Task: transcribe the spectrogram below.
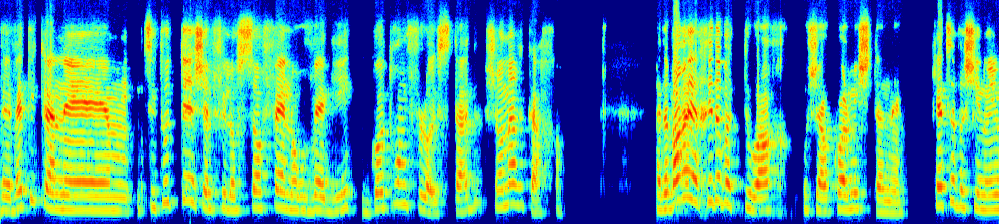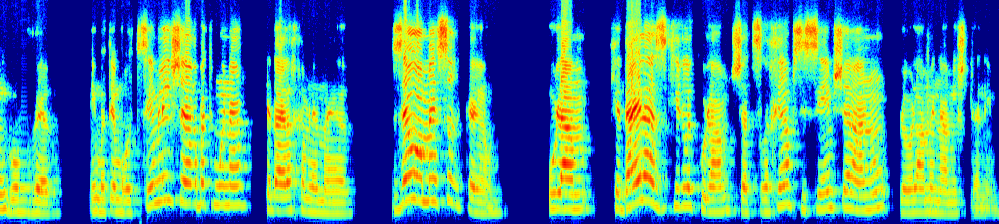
והבאתי כאן ציטוט של פילוסוף נורבגי, גוטרום פלויסטד, שאומר ככה: הדבר היחיד הבטוח הוא שהכל משתנה, קצב השינויים גובר. אם אתם רוצים להישאר בתמונה, כדאי לכם למהר. זהו המסר כיום. אולם, כדאי להזכיר לכולם שהצרכים הבסיסיים שלנו לעולם אינם משתנים.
